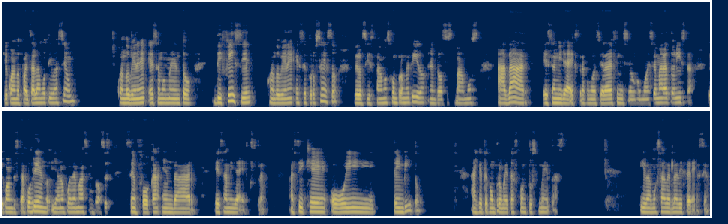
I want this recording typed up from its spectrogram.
que cuando falta la motivación, cuando viene ese momento difícil, cuando viene ese proceso, pero si estamos comprometidos, entonces vamos a dar esa milla extra, como decía la definición, como ese maratonista que cuando está corriendo y ya no puede más, entonces se enfoca en dar esa milla extra. Así que hoy te invito a que te comprometas con tus metas y vamos a ver la diferencia,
